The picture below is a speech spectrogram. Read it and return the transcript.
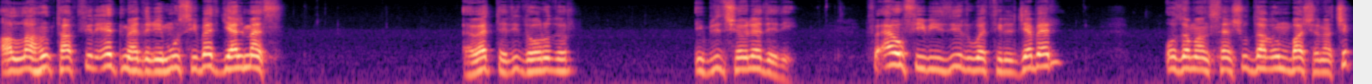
Allah'ın takdir etmediği musibet gelmez. Evet dedi, doğrudur. İblis şöyle dedi. فَاَوْفِ بِزِرْوَةِ الْجَبَلِ O zaman sen şu dağın başına çık.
